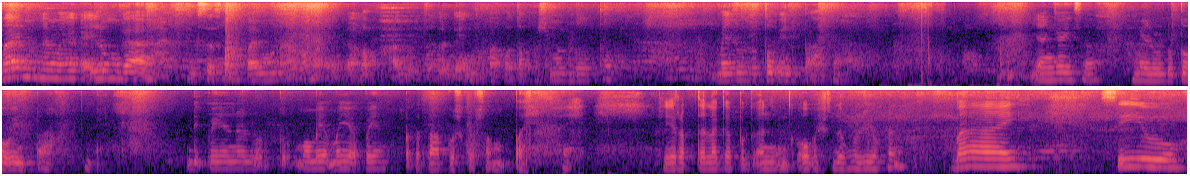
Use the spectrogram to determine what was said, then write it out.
Bye muna mga kailongga. Magsasampay muna ako. Nakakapagod talaga. Hindi pa ako tapos magluto. May lulutuin pa ako. Yan guys ah. May lulutuin pa. Hindi pa yan naluto. Mamaya-maya pa yan pagkatapos ko sampay. Ay, hirap talaga pag anong OFW ka. Bye! See you!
